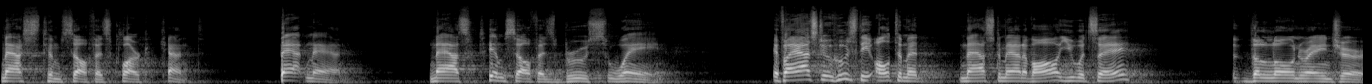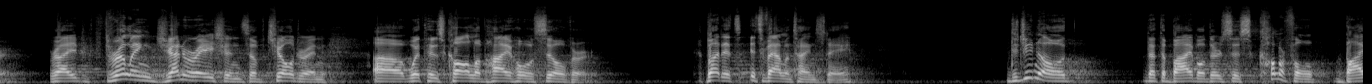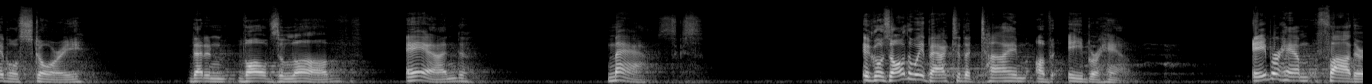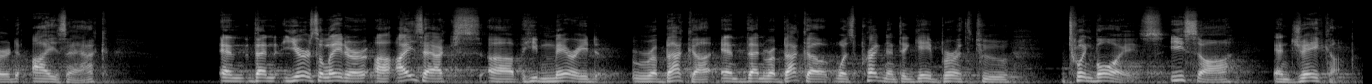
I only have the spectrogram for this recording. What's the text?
masked himself as Clark Kent. Batman masked himself as Bruce Wayne. If I asked you who's the ultimate masked man of all, you would say the Lone Ranger, right? Thrilling generations of children uh, with his call of Hi Ho Silver. But it's, it's Valentine's Day. Did you know that the Bible, there's this colorful Bible story that involves love and masks? It goes all the way back to the time of Abraham. Abraham fathered Isaac. And then years later, uh, Isaac's, uh, he married Rebecca, and then Rebecca was pregnant and gave birth to twin boys, Esau and Jacob.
